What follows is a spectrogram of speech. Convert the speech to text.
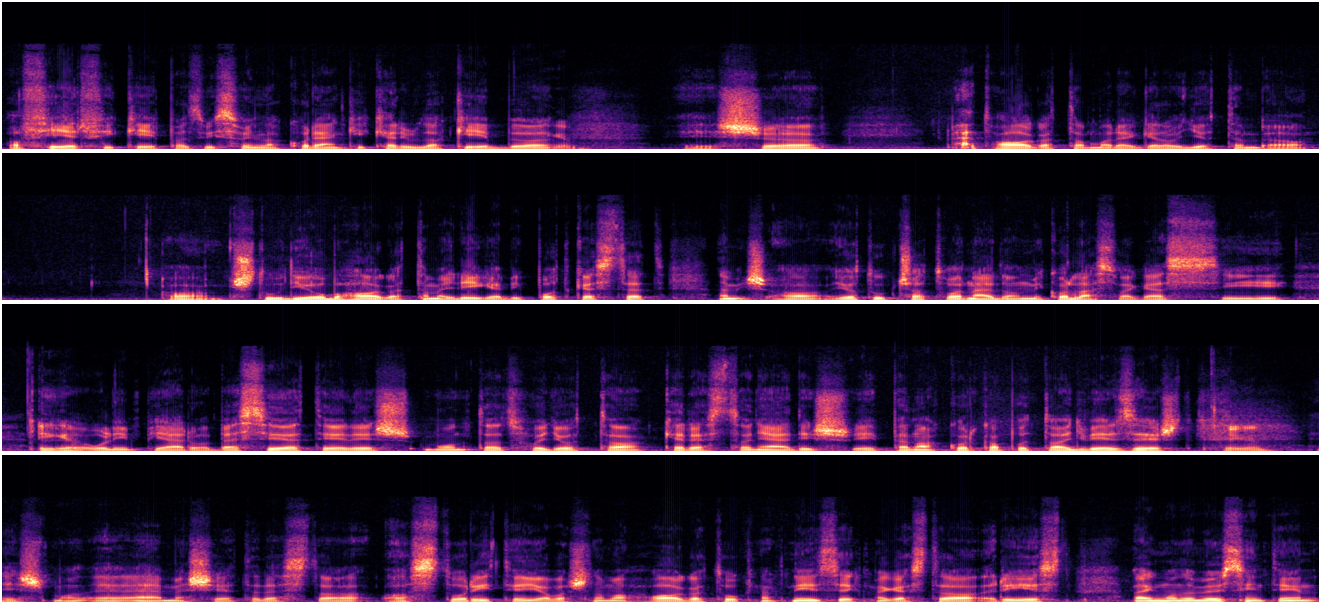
a férfi kép az viszonylag korán kikerül a képből, Igen. és hát hallgattam ma reggel, hogy jöttem be a, a stúdióba, hallgattam egy régebbi podcastet, nem is a YouTube csatornádon, mikor Las Vegas-i olimpiáról beszéltél, és mondtad, hogy ott a keresztanyád is éppen akkor kapott agyvérzést, Igen. és elmesélted ezt a, a sztorit. Én javaslom a hallgatóknak, nézzék meg ezt a részt. Megmondom őszintén,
